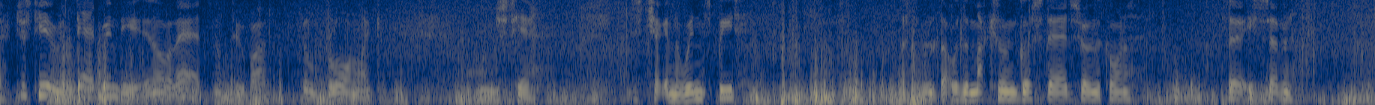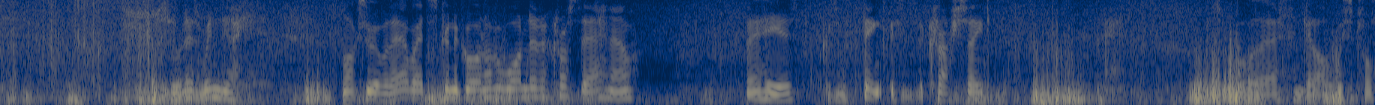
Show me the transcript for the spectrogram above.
Here. Just here it was dead windy, and over there it's not too bad. It's still blowing like. I'm just here, just checking the wind speed. That's, that was the maximum gust there, just around the corner. 37. So it is windy. Mark's over there. We're just going to go and have a wander across there now. There he is, because we think this is the crash site. So go over there and get all wistful.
